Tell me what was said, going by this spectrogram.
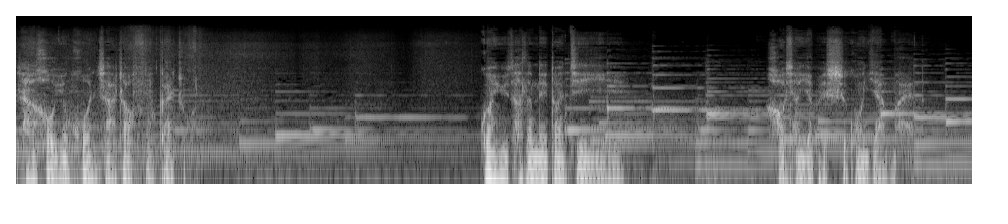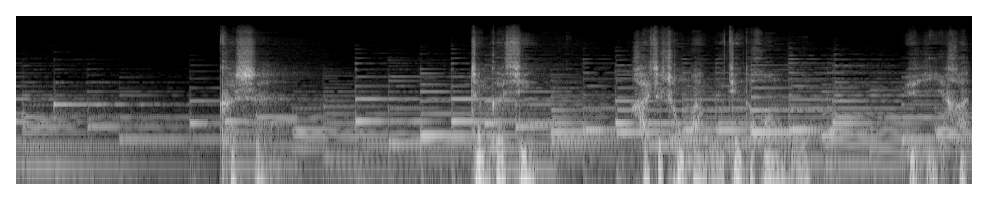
然后用婚纱照覆盖住了。关于他的那段记忆，好像也被时光掩埋了。可是。整颗心还是充满无尽的荒芜与遗憾。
